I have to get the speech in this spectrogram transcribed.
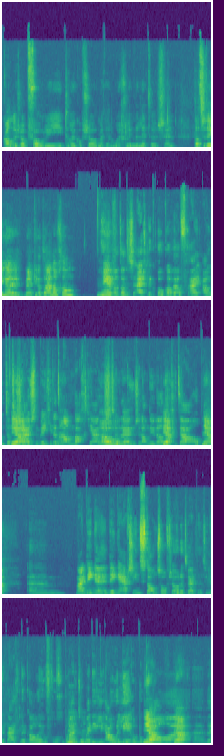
kan dus ook folie, druk of zo met hele mooie glimmende letters en dat soort dingen. Merk je dat daar nog dan Nee, meer want dat is eigenlijk ook al wel vrij oud. Dat Ja. is juist een beetje dat ambacht juist. Oh, En oké. Dat doen ze dan nu wel Ja. digitaal. Ja, Ehm, maar dingen, dingen ergens instansen of zo, dat werd natuurlijk eigenlijk al heel vroeg gebruikt. Mhm. Ook bij die oude leren boeken Ja, al eh, ja. eh,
